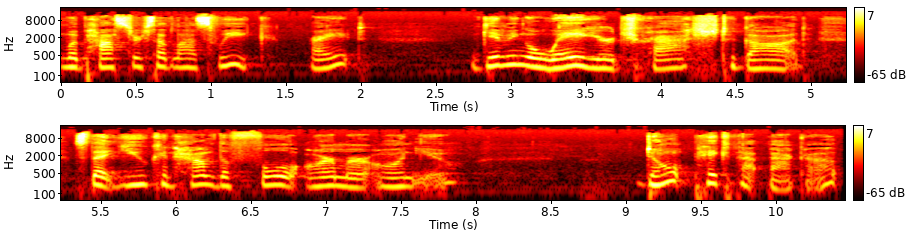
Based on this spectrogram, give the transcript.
what Pastor said last week right? Giving away your trash to God so that you can have the full armor on you. Don't pick that back up.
